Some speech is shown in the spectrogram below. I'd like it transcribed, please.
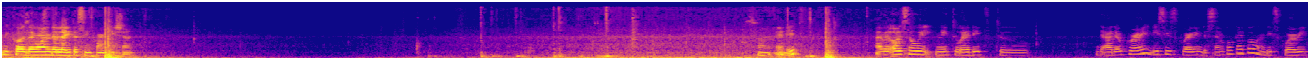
because I want the latest information. So edit. I will also need to edit to the other query. This is querying the sample table and this query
